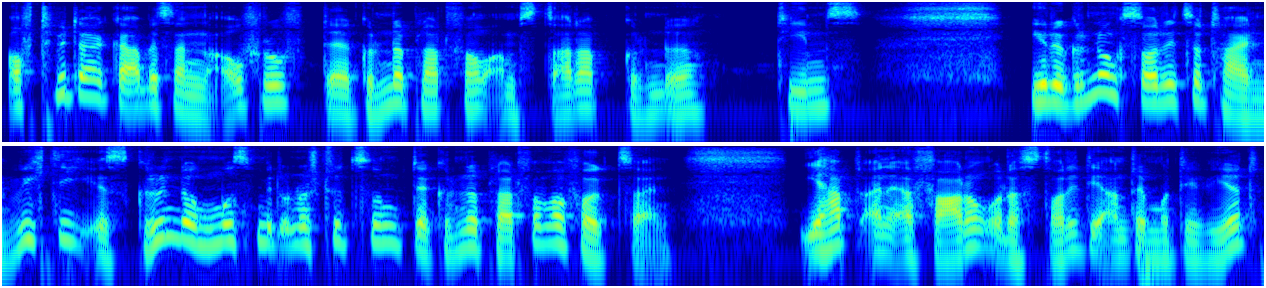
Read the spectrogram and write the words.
Auf Twitter gab es einen Aufruf der Gründerplattform am Startup Gründerteams, ihre Gründungsstory zu teilen. Wichtig ist, Gründung muss mit Unterstützung der Gründerplattform erfolgt sein. Ihr habt eine Erfahrung oder Story, die andere motiviert.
